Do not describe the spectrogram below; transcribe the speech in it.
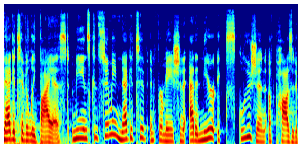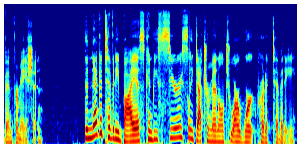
Negatively biased means consuming negative information at a near exclusion of positive information. The negativity bias can be seriously detrimental to our work productivity.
